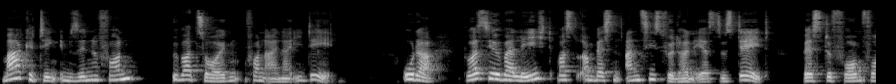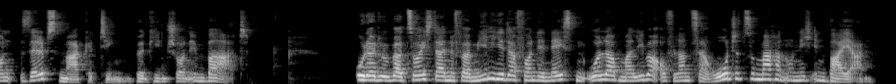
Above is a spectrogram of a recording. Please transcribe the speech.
Marketing im Sinne von überzeugen von einer Idee. Oder Du hast dir überlegt, was du am besten anziehst für dein erstes Date. Beste Form von Selbstmarketing beginnt schon im Bad. Oder du überzeugst deine Familie davon, den nächsten Urlaub mal lieber auf Lanzarote zu machen und nicht in Bayern.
